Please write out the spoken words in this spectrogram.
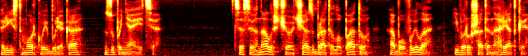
ріст моркви і буряка зупиняється. Це сигнал, що час брати лопату або вила і вирушати на грядки.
